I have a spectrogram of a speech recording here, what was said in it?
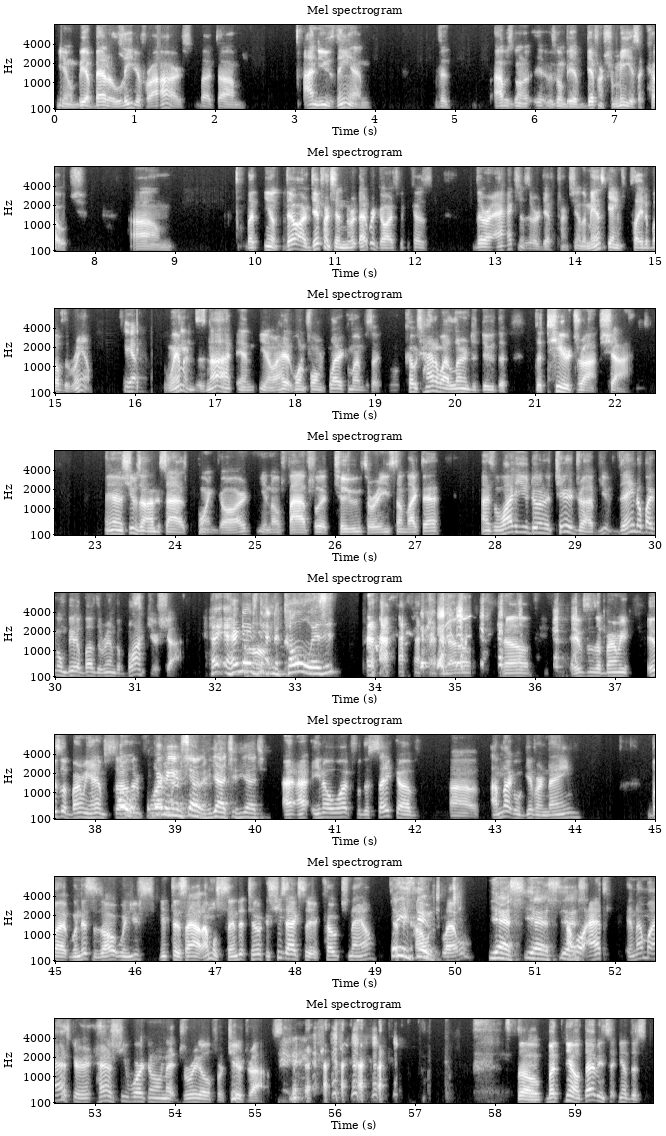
you know, be a better leader for ours. But um, I knew then that I was going to, it was going to be a difference for me as a coach. Um, but you know, there are differences in that regards because there are actions that are different. You know, the men's game's played above the rim. Yep. Women's is not. And you know, I had one former player come up and say, well, "Coach, how do I learn to do the the teardrop shot?" you know, she was an undersized point guard, you know, five foot two, three, something like that. I said, why are you doing a teardrop? You, there ain't nobody going to be above the rim to block your shot. Her, her name's not Nicole, is it? no, no. It was a Birmingham. It was a Birmingham Southern. Oh, Birmingham Southern. Gotcha, gotcha. I, I, you know what? For the sake of, uh, I'm not going to give her name, but when this is all, when you get this out, I'm going to send it to her because she's actually a coach now Please at the college do. level. Yes, yes, yes. I'm going to ask and I'm gonna ask her how's she working on that drill for teardrops. so, but you know that means you know this.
